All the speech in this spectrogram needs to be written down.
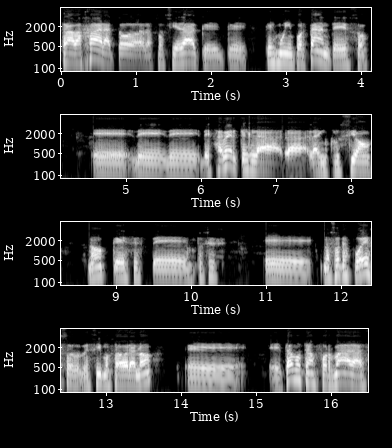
trabajar a toda la sociedad, que, es muy importante eso, eh, de, saber qué es la, inclusión, ¿no? Que es este, entonces, eh, nosotros por eso decimos ahora, ¿no? Eh, estamos transformadas,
